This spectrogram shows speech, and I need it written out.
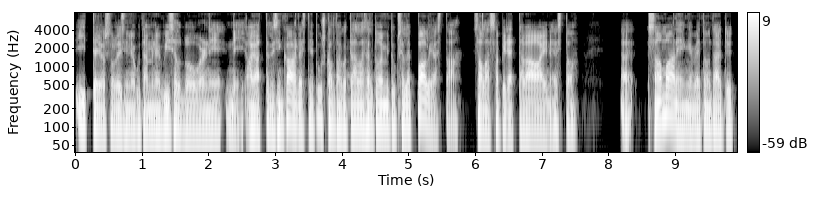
itse, jos olisin joku tämmöinen whistleblower, niin, niin ajattelisin kahdesti, että uskaltaako tällaiselle toimitukselle paljastaa salassa pidettävää aineistoa. Samaan hengenvetoon täytyy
